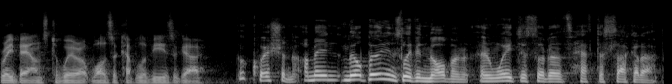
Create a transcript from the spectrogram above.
rebounds to where it was a couple of years ago? Good question. I mean, Melburnians live in Melbourne and we just sort of have to suck it up.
